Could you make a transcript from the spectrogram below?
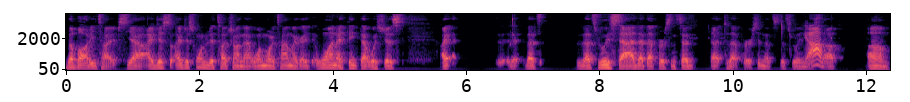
The body types, yeah. I just I just wanted to touch on that one more time. Like, I one, I think that was just I that's that's really sad that that person said that to that person. That's that's really yeah. messed up. Um,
